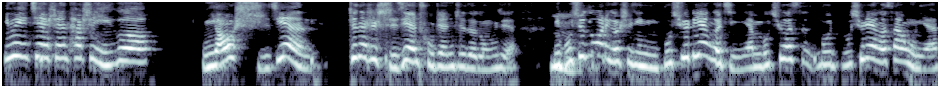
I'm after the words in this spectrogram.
因为健身它是一个你要实践，真的是实践出真知的东西。你不去做这个事情，你不去练个几年，不去个四不不去练个三五年，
